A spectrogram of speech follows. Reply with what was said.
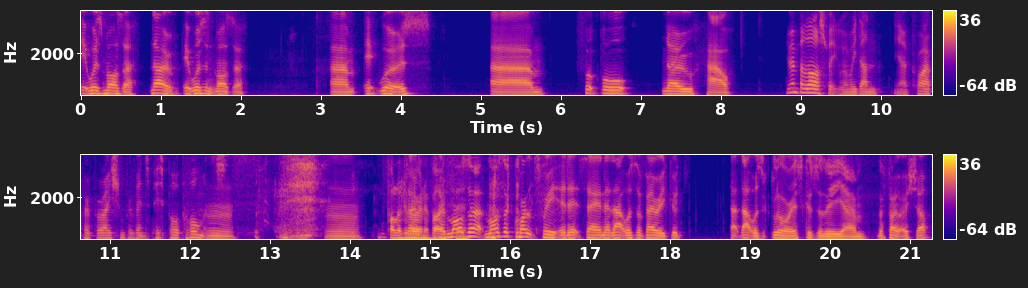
it was Mozza. No, it wasn't Mozza. Um, it was um, football know how. You remember last week when we done, you know, prior preparation prevents piss poor performance? Mm. Followed her So, own advice. here. Mozza, Mozza quote tweeted it saying that that was a very good, that that was glorious because of the um, the Photoshop.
